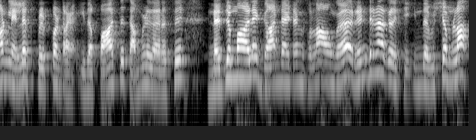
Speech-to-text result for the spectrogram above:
ஆன்லைனில் ஸ்ப்ரெட் பண்ணுறாங்க இதை பார்த்து தமிழக அரசு நிஜமாலே காண்டாயிட்டாங்கன்னு சொல்லலாம். அவங்க ரெண்டு நாள் கழிச்சு இந்த விஷயம்லாம்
